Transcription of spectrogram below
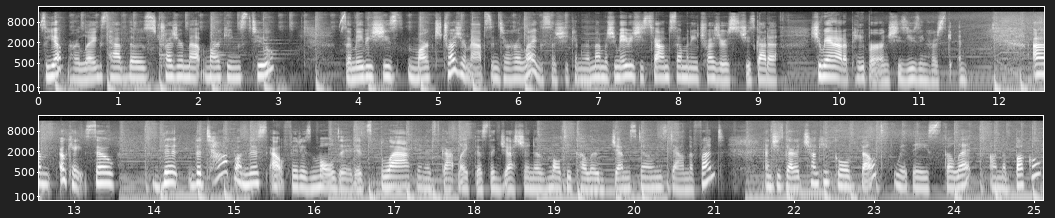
So yep, her legs have those treasure map markings too. So maybe she's marked treasure maps into her legs so she can remember. She maybe she's found so many treasures she's got a she ran out of paper and she's using her skin. Um, okay, so the the top on this outfit is molded. It's black and it's got like the suggestion of multicolored gemstones down the front. And she's got a chunky gold belt with a skullette on the buckle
